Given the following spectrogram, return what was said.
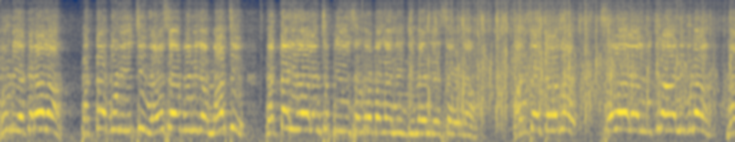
మూడు ఎకరాల పట్టా భూమి ఇచ్చి వ్యవసాయ భూమిగా మార్చి పట్టా ఇవ్వాలని చెప్పి నేను డిమాండ్ ఉన్నా అంతేకాదు సేవాలాల్ విగ్రహాన్ని కూడా మా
